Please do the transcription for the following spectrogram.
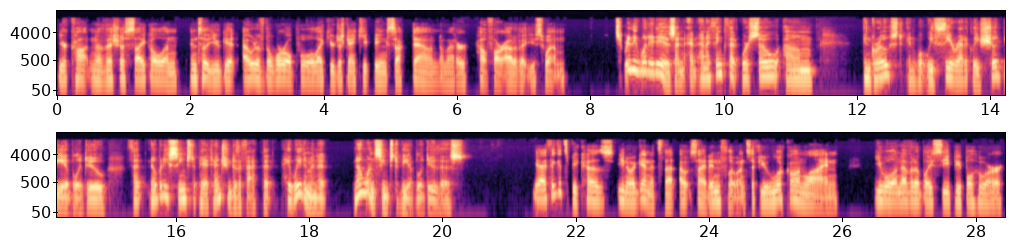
You're caught in a vicious cycle and until you get out of the whirlpool like you're just going to keep being sucked down no matter how far out of it you swim. It's really what it is and and, and i think that we're so um, engrossed in what we theoretically should be able to do that nobody seems to pay attention to the fact that hey wait a minute no one seems to be able to do this yeah, I think it's because, you know, again, it's that outside influence. If you look online, you will inevitably see people who are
